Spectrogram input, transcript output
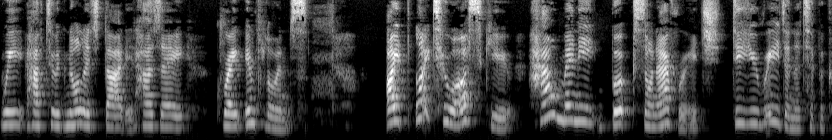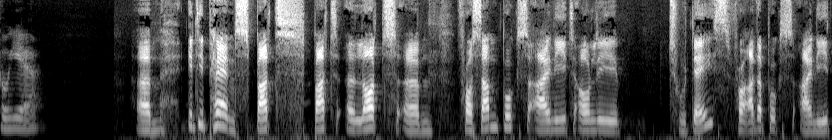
we have to acknowledge that it has a great influence. I'd like to ask you how many books on average do you read in a typical year? Um, it depends, but but a lot. Um, for some books, I need only two days. For other books, I need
